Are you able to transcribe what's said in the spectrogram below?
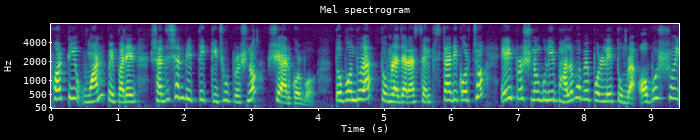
ফর্টি ওয়ান পেপারের সাজেশন ভিত্তিক কিছু প্রশ্ন শেয়ার করব। তো বন্ধুরা, তোমরা যারা সেলফ স্টাডি করছ, এই প্রশ্নগুলি ভালোভাবে পড়লে তোমরা অবশ্যই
